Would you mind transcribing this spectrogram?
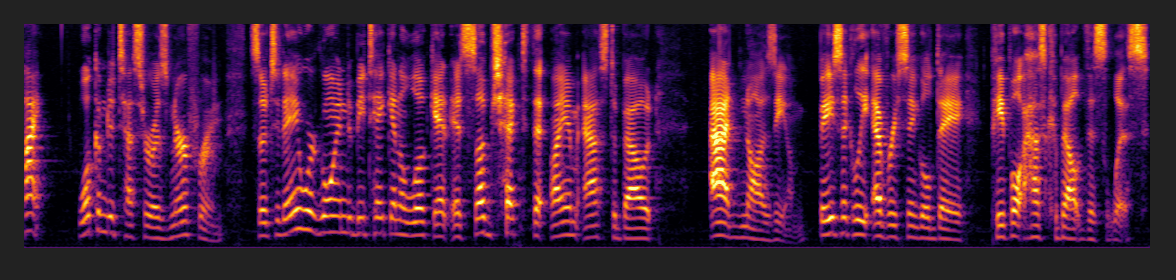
Hi, welcome to Tessera's Nerf Room. So today we're going to be taking a look at a subject that I am asked about ad nauseum. Basically every single day, people ask about this list.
